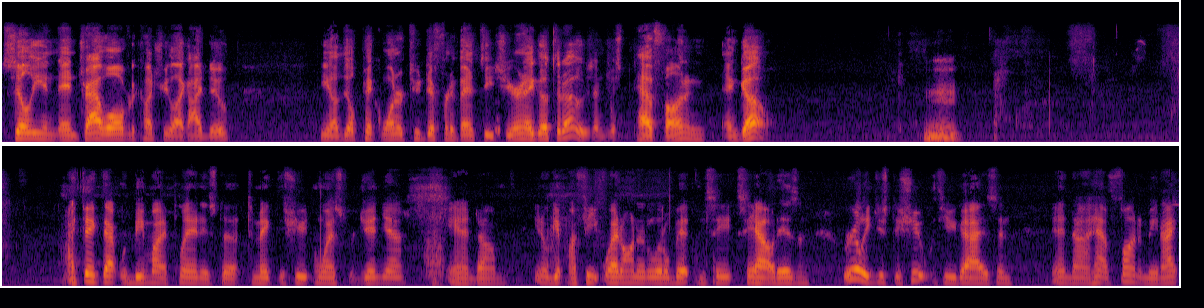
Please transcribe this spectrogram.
silly and, and travel all over the country like I do. You know, they'll pick one or two different events each year and they go to those and just have fun and, and go. Mm. I think that would be my plan is to, to make the shoot in West Virginia and um, you know get my feet wet on it a little bit and see see how it is and really just to shoot with you guys and and uh, have fun. I mean, I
